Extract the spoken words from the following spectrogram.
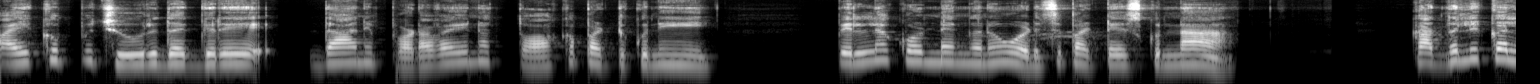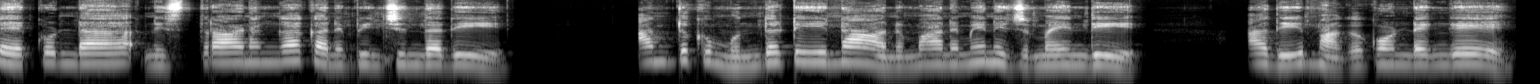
పైకప్పు చూరు దగ్గరే దాని పొడవైన తోక పట్టుకుని పిల్ల కొండెంగను ఒడిసి పట్టేసుకున్నా. కదలిక లేకుండా నిస్త్రాణంగా కనిపించిందది. అంతకు ముందటి నా అనుమానమే నిజమైంది. అది మగకొండెంగే.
